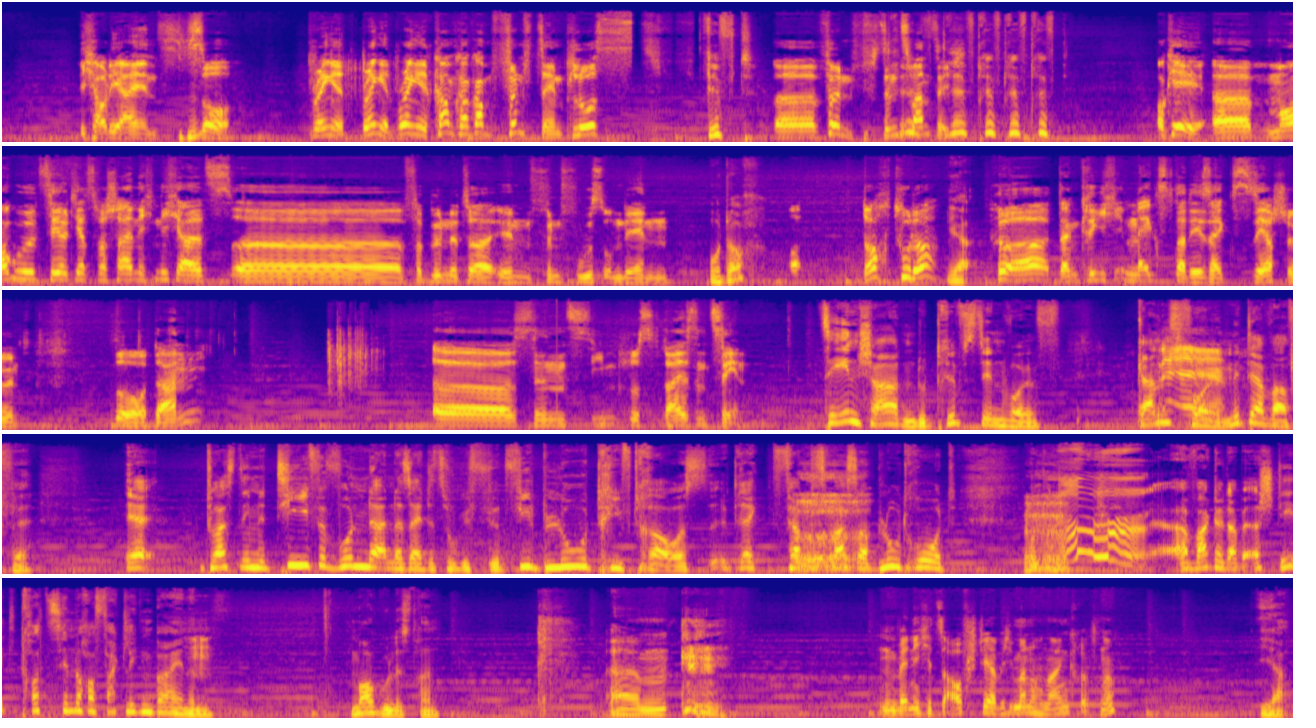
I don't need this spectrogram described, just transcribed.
Ich hau die 1. Mhm. So. Bring it, bring it, bring it. Komm, komm, komm. 15 plus Trifft. äh, 5 sind 20. Trifft, trifft, trifft, trifft. Okay, äh, Morgul zählt jetzt wahrscheinlich nicht als äh, Verbündeter in 5 Fuß um den. Oh doch? Doch, tut er? Ja. Ja, dann kriege ich einen extra D6. Sehr schön. So, dann äh, sind 7 plus 3 sind 10. Zehn Schaden, du triffst den Wolf. Ganz Bam. voll, mit der Waffe. Er, du hast ihm eine tiefe Wunde an der Seite zugeführt. Viel Blut trieft raus. Direkt färbtes Wasser, blutrot. Und, er wackelt, aber er steht trotzdem noch auf wackeligen Beinen. Morgul ist dran. Ähm, wenn ich jetzt aufstehe, habe ich immer noch einen Angriff, ne? Ja.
